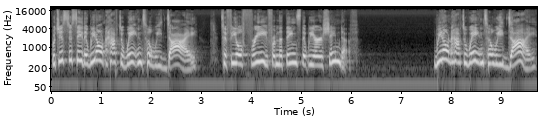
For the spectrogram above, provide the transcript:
Which is to say that we don't have to wait until we die to feel free from the things that we are ashamed of. We don't have to wait until we die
